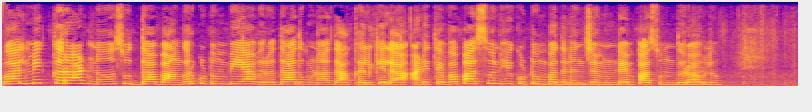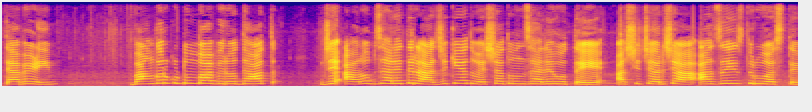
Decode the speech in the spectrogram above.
वाल्मिक कराडनं सुद्धा बांगर कुटुंबियाविरोधात गुन्हा दाखल केला आणि तेव्हापासून हे कुटुंब धनंजय मुंडेंपासून दुरावलं. त्यावेळी बांगर कुटुंबाविरोधात जे आरोप झाले ते राजकीय द्वेषातून झाले होते अशी चर्चा आजही सुरू असते.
